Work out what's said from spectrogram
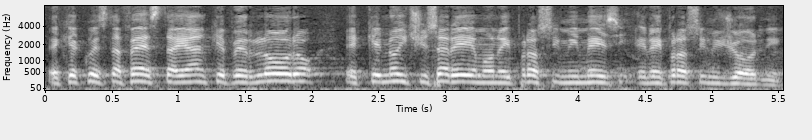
e che questa festa è anche per loro e che noi ci saremo nei prossimi mesi e nei prossimi giorni.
